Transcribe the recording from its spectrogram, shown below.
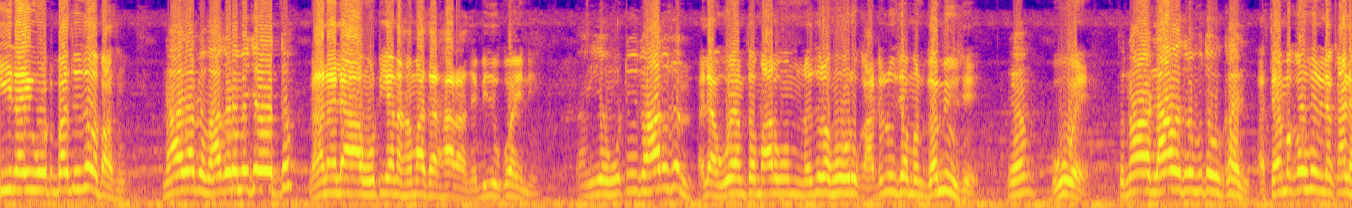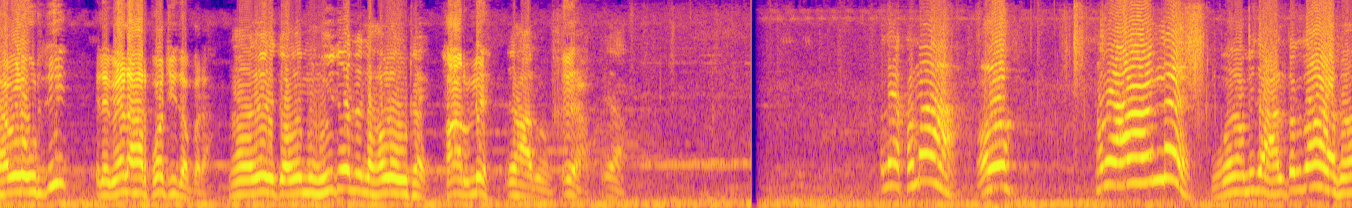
ઈ ના ઊંટ બાજુ જો પાછું. ના આપણે વાગડો મેં જાવ તો. ના ના એટલે આ ઊંટિયાના સમાચાર સારા છે બીજું કોઈ નહીં. એ ઊંટું તો સારું છે ને. એટલે હું એમ તો મારું આમ નજરો હું કાઢેલું છે મને ગમ્યું છે. એમ? હું તો ના લાવો તો હું તો કાલ. તેમાં કહું છું એટલે કાલે હવે ઉઠજી એટલે વેળા હાર પહોંચી દો પરા. હા રેડી તો હવે હું હુઈ જો ને એટલે હવે ઉઠાય. સારું લે. એ સારું એ હા. એટલે કમા હો? તમે આ એમ ને? હું અમે તો હાલ તો આવ્યા છો.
